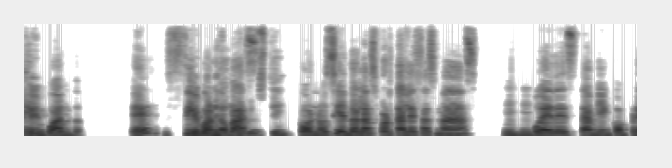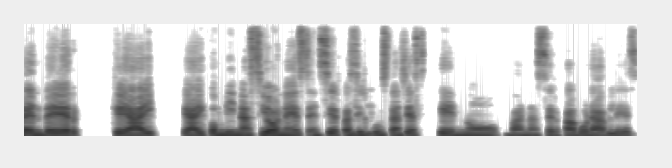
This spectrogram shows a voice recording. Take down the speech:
eh, cuando, ¿eh? sí, cuando vas conociendo las fortalezas más, puedes también comprender que hay, que hay combinaciones en ciertas circunstancias que no van a ser favorables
